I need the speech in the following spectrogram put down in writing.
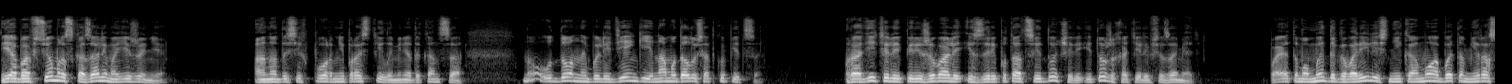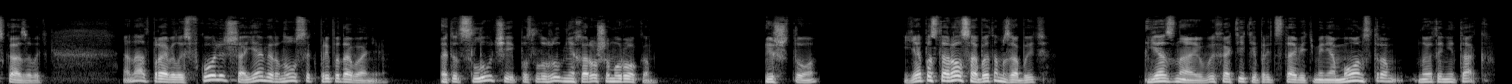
и обо всем рассказали моей жене. Она до сих пор не простила меня до конца, но у Донны были деньги, и нам удалось откупиться. Родители переживали из-за репутации дочери и тоже хотели все замять. Поэтому мы договорились никому об этом не рассказывать. Она отправилась в колледж, а я вернулся к преподаванию. Этот случай послужил мне хорошим уроком. И что? Я постарался об этом забыть. Я знаю, вы хотите представить меня монстром, но это не так.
